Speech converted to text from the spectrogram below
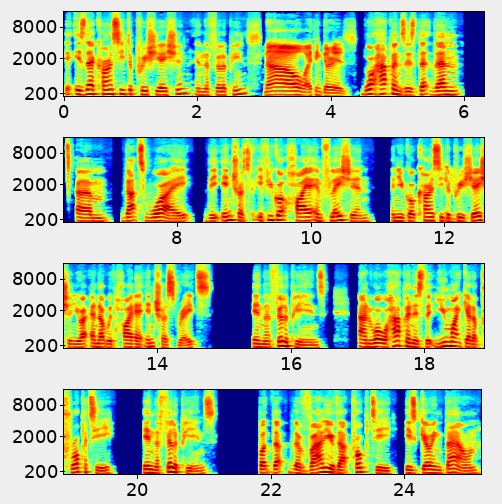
is there currency depreciation in the Philippines? Now, I think there is. what happens is that then um, that's why the interest if you've got higher inflation and you've got currency Mhm. depreciation you end up with higher interest rates in the philippines and what will happen is that you might get a property in the philippines but the, the value of that property is going down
